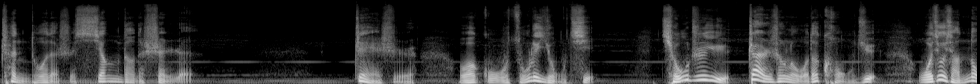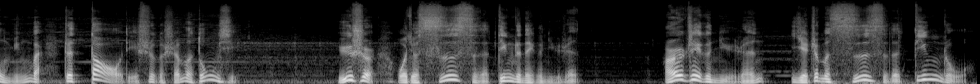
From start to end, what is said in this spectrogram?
衬托的是相当的瘆人。这时，我鼓足了勇气，求知欲战胜了我的恐惧，我就想弄明白这到底是个什么东西。于是，我就死死地盯着那个女人，而这个女人也这么死死地盯着我。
